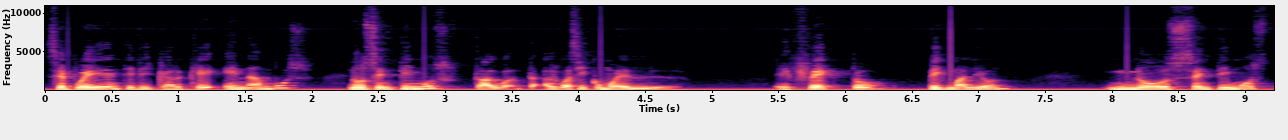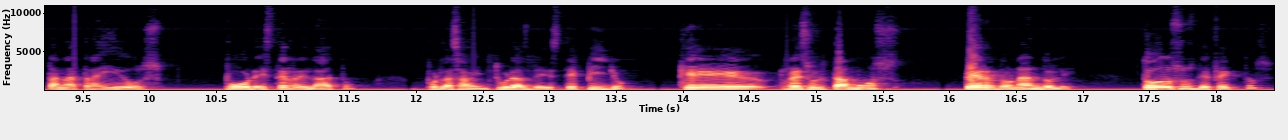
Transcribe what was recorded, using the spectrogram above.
se puede identificar que en ambos nos sentimos algo, algo así como el efecto Pigmalión, nos sentimos tan atraídos por este relato, por las aventuras de este pillo, que resultamos perdonándole todos sus defectos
